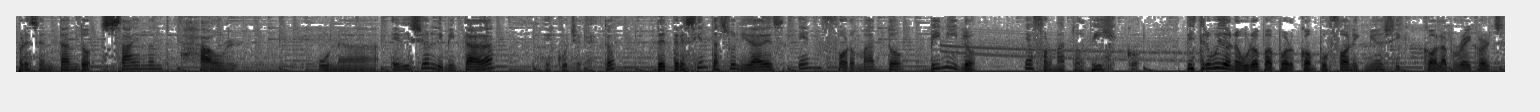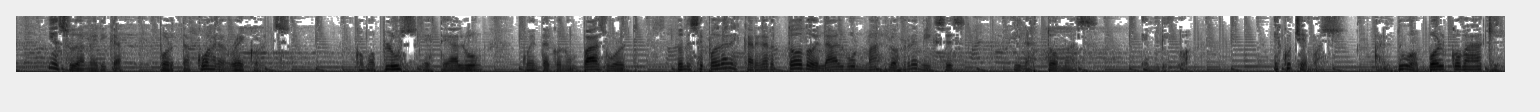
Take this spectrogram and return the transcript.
presentando Silent Howl, una edición limitada, escuchen esto, de 300 unidades en formato vinilo, en formato disco, distribuido en Europa por Compuphonic Music, Collab Records y en Sudamérica por Tacuara Records. Como plus, este álbum cuenta con un password donde se podrá descargar todo el álbum más los remixes y las tomas en vivo. Escuchemos al dúo Volkova aquí,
